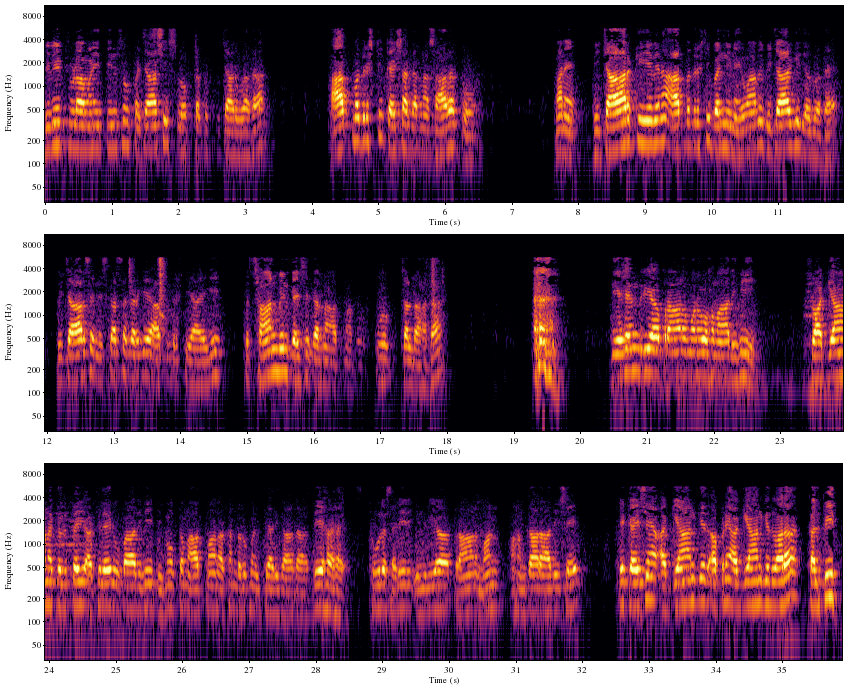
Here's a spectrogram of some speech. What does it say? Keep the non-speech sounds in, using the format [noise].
विवेक चूड़ामणि तीन सौ पचासी श्लोक तक कुछ विचार हुआ था। आत्मदृष्टि कैसा करना साधक को? माने विचार किए बिना आत्मदृष्टि बननी नहीं, वहाँ भी विचार की ज़रूरत है। विचार से निष्कर्ष करके आत्मदृष्टि आएगी तो छानबीन कैसे करना आत्मा को? वो चल रहा था। [clears throat] देहेन्द्रिय प्राण मनोहमादि भी स्वाज्ञान कृत अखिल उपाधि भी विमुक्तम आत्मान अखंड रूप में इत्यादि था देह है, स्थूल शरीर, इंद्रिय, प्राण, मन, अहंकार आदि से। ये कैसे अज्ञान के, अपने अज्ञान के द्वारा कल्पित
